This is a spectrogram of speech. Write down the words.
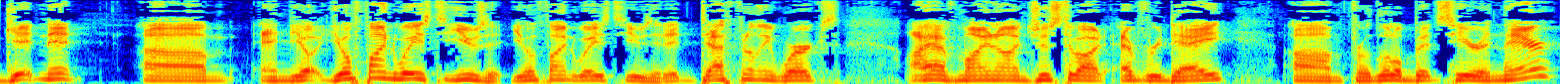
getting it, um, and you'll you'll find ways to use it. You'll find ways to use it. It definitely works. I have mine on just about every day um, for little bits here and there.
